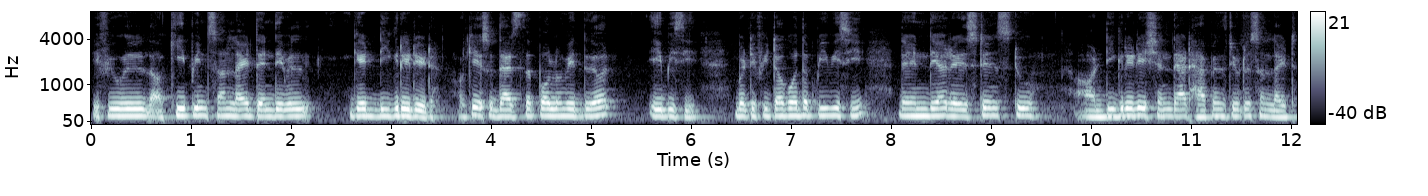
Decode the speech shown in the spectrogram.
if you will uh, keep in sunlight then they will get degraded. Okay so that's the problem with the abs but if you talk about the pvc then they are resistance to uh, degradation that happens due to sunlight.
